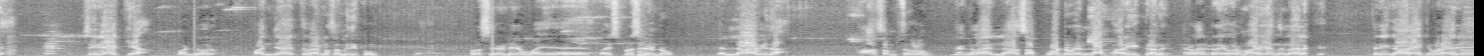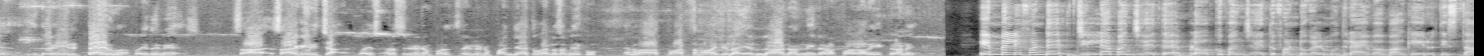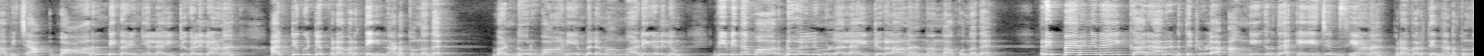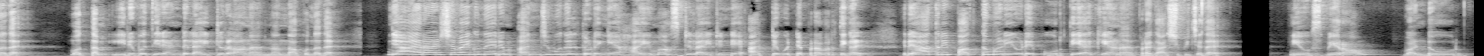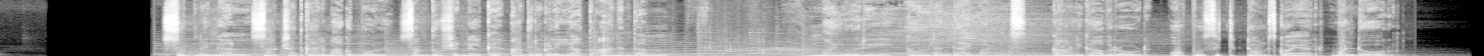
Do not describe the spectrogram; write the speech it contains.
ശരിയാക്കിയ വണ്ടൂർ പഞ്ചായത്ത് ഭരണസമിതിക്കും പ്രസിഡന്റിനും വൈസ് പ്രസിഡന്റിനും എല്ലാവിധ ആശംസകളും ഞങ്ങളെ എല്ലാ സപ്പോർട്ടും എല്ലാം അറിയിക്കുകയാണ്. ഞങ്ങളെ ഡ്രൈവർമാർ എന്നുള്ള നിലയ്ക്ക് ഇത്രയും കാലമായിട്ട് ഇവിടെ ഒരു ഇതൊരു ഇരുട്ടായിരുന്നു. അപ്പൊ ഇതിന് സഹകരിച്ച വൈസ് പ്രസിഡന്റിനും പ്രസിഡന്റിനും പഞ്ചായത്ത് ഭരണസമിതിക്കും ഞങ്ങൾ ആത്മാർത്ഥമായിട്ടുള്ള എല്ലാ നന്ദിയും കടപ്പാടും അറിയിക്കുകയാണ്. എം എൽ എ ഫണ്ട് ജില്ലാ പഞ്ചായത്ത് ബ്ലോക്ക് പഞ്ചായത്ത് ഫണ്ടുകൾ മുതലായവ വകയിരുത്തി സ്ഥാപിച്ച വാറന്റി കഴിഞ്ഞ ലൈറ്റുകളിലാണ് അറ്റകുറ്റ പ്രവൃത്തി നടത്തുന്നത്. വണ്ടൂർ വാണിയമ്പലം അങ്ങാടികളിലും വിവിധ വാർഡുകളിലുമുള്ള ലൈറ്റുകളാണ് നന്നാക്കുന്നത്. റിപ്പയറിംഗിനായി കരാർ എടുത്തിട്ടുള്ള അംഗീകൃത ഏജൻസിയാണ് പ്രവൃത്തി നടത്തുന്നത്. മൊത്തം ഇരുപത്തിരണ്ട് ലൈറ്റുകളാണ് നന്നാക്കുന്നത്. ഞായറാഴ്ച വൈകുന്നേരം അഞ്ചു മുതൽ തുടങ്ങിയ ഹൈമാസ്റ്റ് ലൈറ്റിന്റെ അറ്റകുറ്റ പ്രവർത്തികൾ രാത്രി പത്ത് മണിയോടെ പൂർത്തിയാക്കിയാണ് പ്രകാശിപ്പിച്ചത്. News bureau Wandoor. സ്വപ്നങ്ങൾ സാക്ഷാത്കാരമാകുമ്പോൾ സന്തോഷങ്ങൾക്ക് അതിരുകളില്ലാത്ത ആനന്ദം. Mayuri golden diamonds Kalikavu road opposite town square Wandoor.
